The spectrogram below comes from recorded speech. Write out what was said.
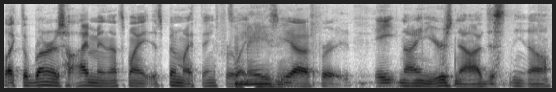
like the runner's high, man, that's my, it's been my thing for It's like, amazing. yeah, for eight, nine years now. I just, you know,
